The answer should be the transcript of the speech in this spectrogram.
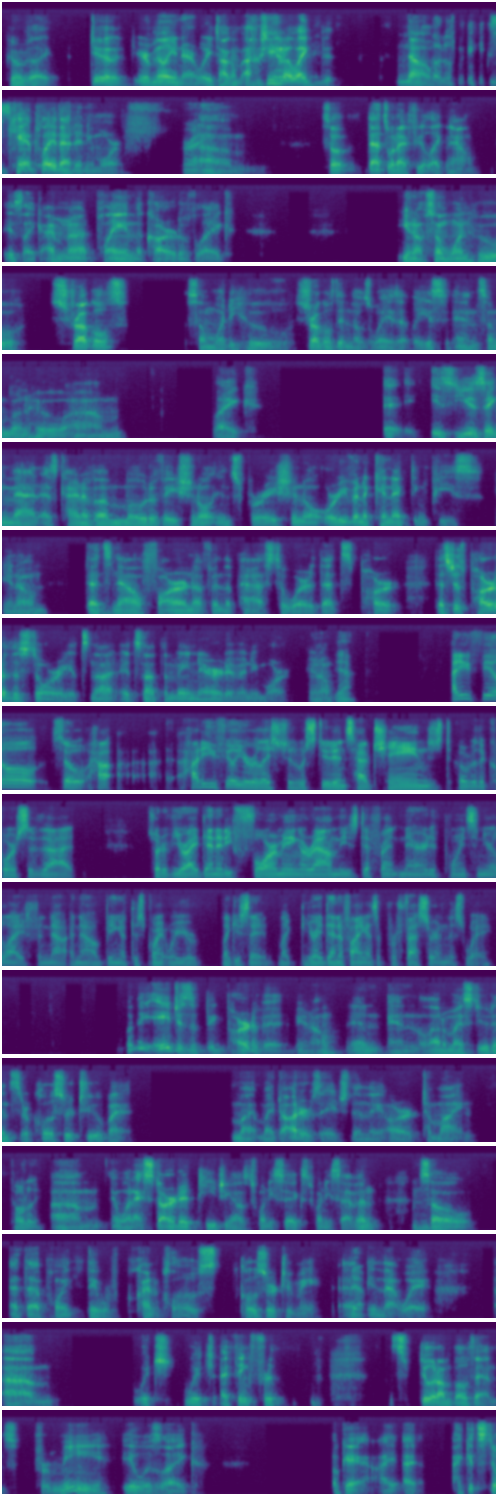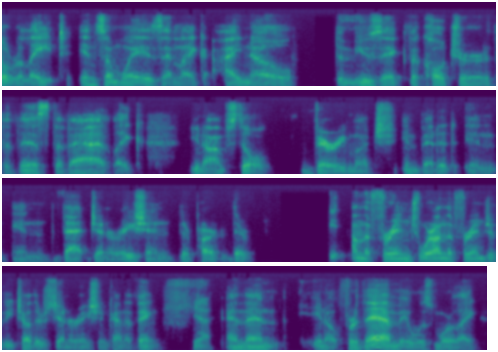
People be like, dude, you're a millionaire. What are you talking about? You know, like no, Totally. you can't play that anymore. Right. Um, so that's what I feel like now is like I'm not playing the card of like, you know, someone who struggles, somebody who struggles in those ways at least, and someone who um like is using that as kind of a motivational, inspirational, or even a connecting piece, you know. Mhm. That's now far enough in the past to where that's part that's just part of the story. It's not it's not the main narrative anymore, you know. Yeah. How do you feel? So how how do you feel your relationships with students have changed over the course of that? Sort of your identity forming around these different narrative points in your life, and now and now being at this point where you're, like you say, like you're identifying as a professor in this way. Well, the age is a big part of it, you know, and and a lot of my students they're closer to my my my daughter's age than they are to mine. Totally. Um, and when I started teaching, I was 26, 27. Mhm. So at that point, they were kind of close, closer to me uh, Yeah. in that way. Um, which which I think for let's do it on both ends. For me, it was like, okay, I I I could still relate in some ways, and like I know the music, the culture, the this, the that. Like, you know, I'm still very much embedded in in that generation. They're part. They're on the fringe. We're on the fringe of each other's generation, kind of thing. Yeah. And then you know, for them, it was more like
